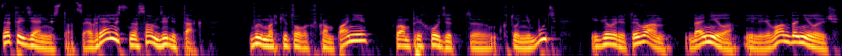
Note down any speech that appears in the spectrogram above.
Это идеальная ситуация. А в реальности на самом деле так – вы маркетолог в компании, к вам приходит э, кто-нибудь и говорит: "Иван, Данила или Иван Данилович,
